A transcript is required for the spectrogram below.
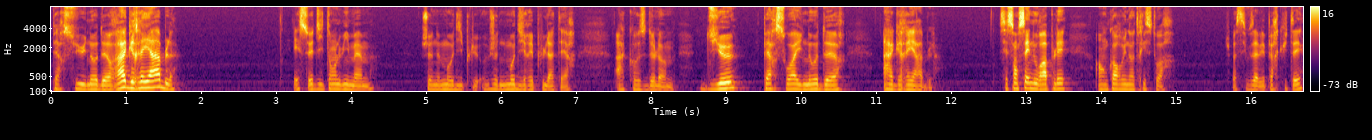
perçut une odeur agréable et se dit en lui-même, je ne, maudirai plus la terre à cause de l'homme. Dieu perçoit une odeur agréable. C'est censé nous rappeler encore une autre histoire. Je ne sais pas si vous avez percuté.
